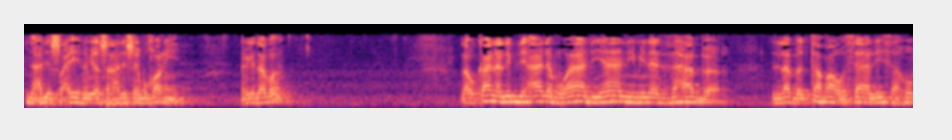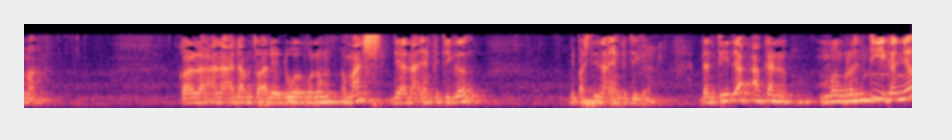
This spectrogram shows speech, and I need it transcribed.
Ini hadis sahih Nabi SAW hadis sahih Bukhari. Nabi kata apa? Lau kana libni Adam wadiyani minal zahab Labtagaw thalithahumah kalau lah anak Adam tu ada dua gunung emas Dia anak yang ketiga Dia pasti nak yang ketiga. Dan tidak akan Memberhentikannya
